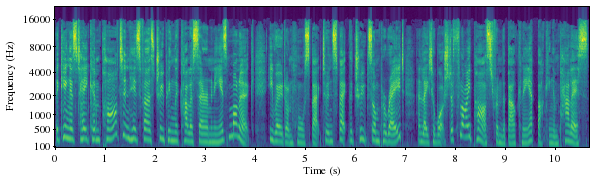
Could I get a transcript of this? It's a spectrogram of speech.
The King has taken part in his first Trooping the Colour ceremony as monarch. He rode on horseback to inspect the troops on parade and later watched a fly past from the balcony at Buckingham Palace.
